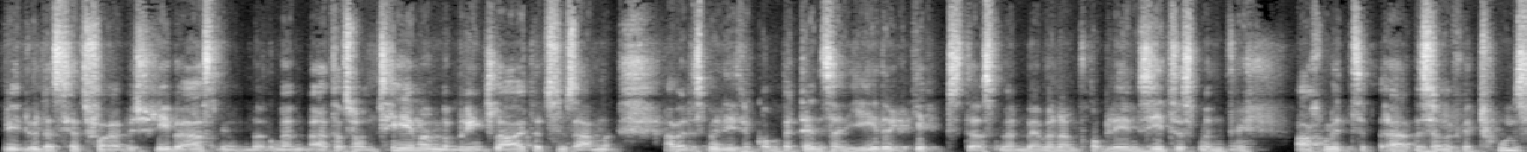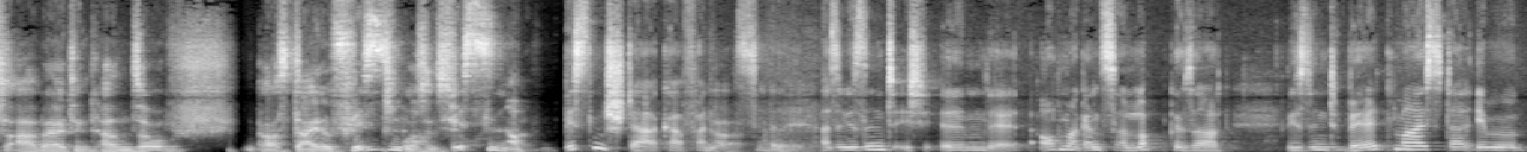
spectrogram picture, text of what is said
wie du das jetzt vorher beschrieben hast. Man hat so ein Thema, man bringt Leute zusammen, aber dass man diese Kompetenz an jeder gibt, dass man, wenn man ein Problem sieht, dass man auch mit so solche Tools arbeiten kann, so aus deiner Führungsposition. Wissen, auch Wissen stärker vernetzen. Ja. Also wir sind, ich, ähm, auch mal ganz salopp gesagt, wir sind Weltmeister im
